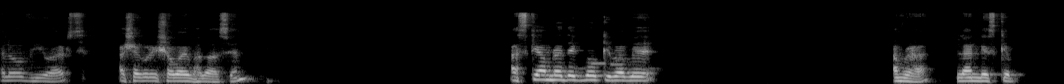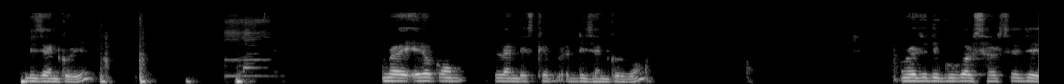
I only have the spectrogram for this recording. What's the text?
হ্যালো ভিউয়ার্স আশা করি সবাই ভালো আছেন। আজকে আমরা দেখব কীভাবে আমরা ল্যান্ডস্কেপ ডিজাইন করি। আমরা এরকম ল্যান্ডস্কেপ ডিজাইন করব। আমরা যদি গুগল সার্চে যে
